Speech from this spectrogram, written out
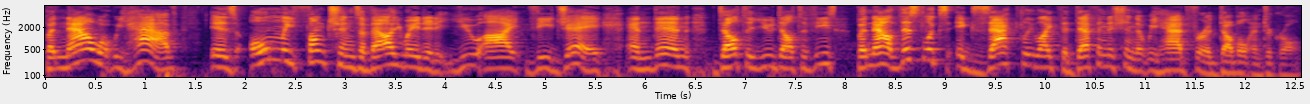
But now what we have is only functions evaluated at ui vj and then delta u delta v. But now this looks exactly like the definition that we had for a double integral.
